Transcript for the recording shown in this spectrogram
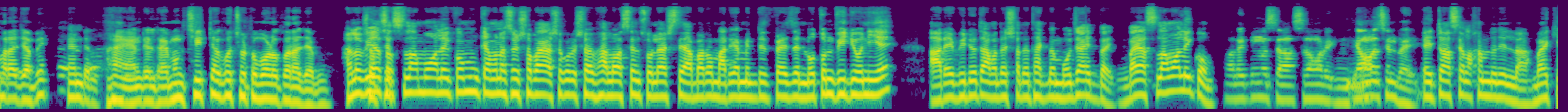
করা যাবে। হ্যান্ডেল হ্যাঁ হ্যান্ডেলটা এবং সিটটাকেও ছোট বড় করা যাবে। হ্যালো ভিয়াস আসসালামু আলাইকুম। কেমন আছেন সবাই? আশা করি সবাই ভালো আছেন। চলে আসছে আবারও মারিয়াম এন্টারপ্রাইজের নতুন ভিডিও নিয়ে। আর এই ভিডিওতে আমাদের সাথে থাকবে মুজাহিদ ভাই। ভাই আসসালামু আলাইকুম। ওয়ালাইকুম আসসালাম আসসালামু আলাইকুম। কেমন আছেন ভাই? এই তো আছে আলহামদুলিল্লাহ। ভাই কি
